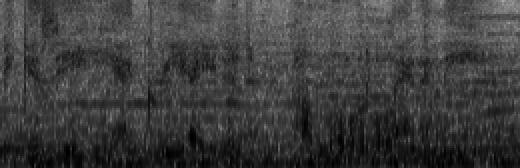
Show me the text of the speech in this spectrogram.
because he had created a mortal enemy.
